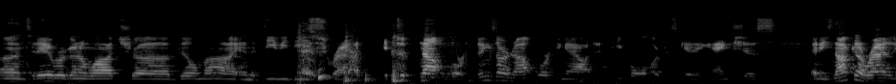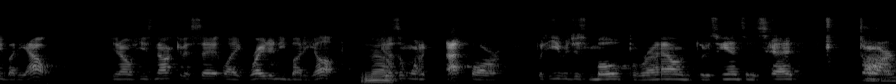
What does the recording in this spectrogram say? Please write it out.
Uh, and today we're gonna watch uh, Bill Nye and the DVD scrap. it's just not working. Things are not working out, and people are just getting anxious. And he's not gonna rat anybody out. You know, he's not gonna say it like write anybody up. No. He doesn't want to go that far, but he would just mope around, put his hands on his head. Darn,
